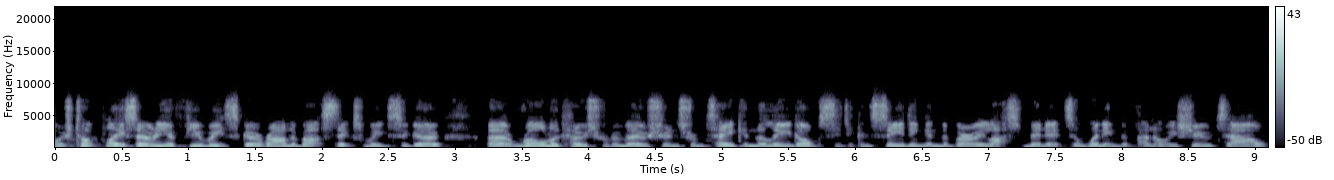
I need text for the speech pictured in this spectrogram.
which took place only a few weeks ago, around about six weeks ago. Uh, roller coaster of emotions from taking the lead, obviously, to conceding in the very last minute to winning the penalty shootout.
